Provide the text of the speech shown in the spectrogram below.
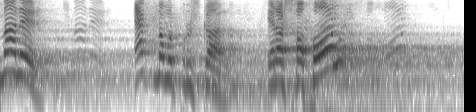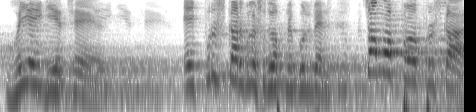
ইমানের এক নম্বর পুরস্কার, এরা সফল হয়েই গিয়েছে। এই পুরস্কারগুলো শুধু আপনি গুনবেন। চমকপ্রদ পুরস্কার।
